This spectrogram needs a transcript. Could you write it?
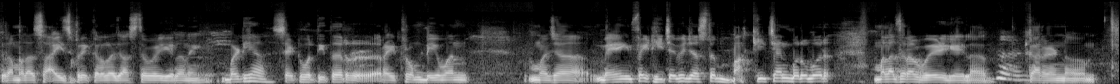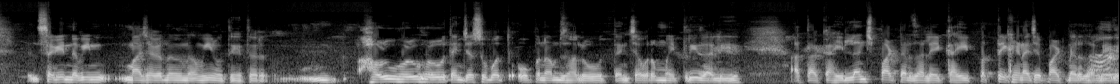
तर आम्हाला असं आईस ब्रेक करायला जास्त वेळ गेला नाही. बट या सेटवरती तर राईट फ्रॉम डे वन माझ्या म्हणजे इनफॅक्ट हिच्यापेक्षा जास्त बाकीच्यांबरोबर मला जरा वेळ गेला. कारण सगळे नवीन माझ्याकडनं नवीन होते. तर हळूहळू हळू त्यांच्यासोबत ओपन अप झालो. त्यांच्यावर मैत्री झाली. आता काही लंच पार्टनर झाले. काही पत्ते खेळण्याचे पार्टनर झाले.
